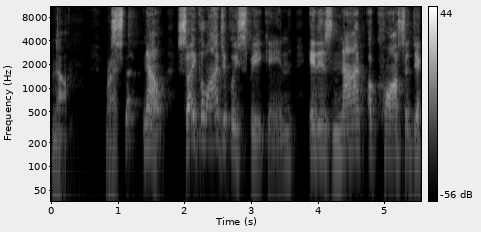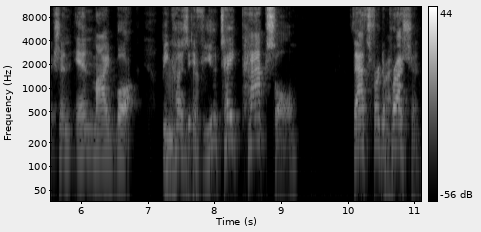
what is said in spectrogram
no. Right. So, now, psychologically speaking, it is not a cross addiction in my book hmm, because mm, okay. if you take Paxil, that's for depression. Right.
